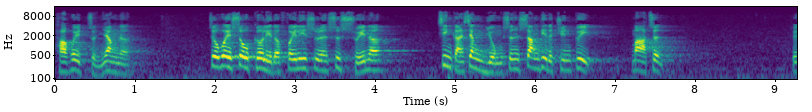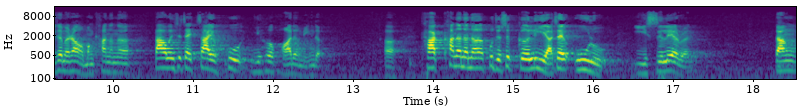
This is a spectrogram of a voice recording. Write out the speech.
他会怎样呢？这位受割礼的非利士人是谁呢？竟敢向永生上帝的军队骂阵！所以这边让我们看到呢，大卫是在在乎耶和华的名的。啊，他看到的呢，不只是歌利亚在侮辱以色列人。当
